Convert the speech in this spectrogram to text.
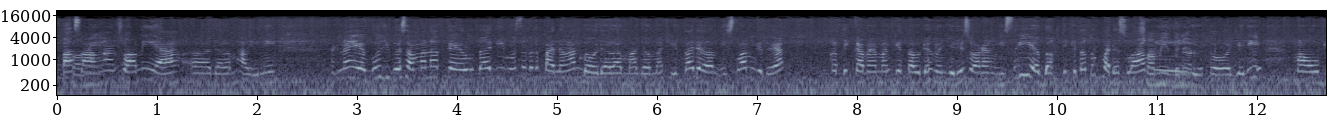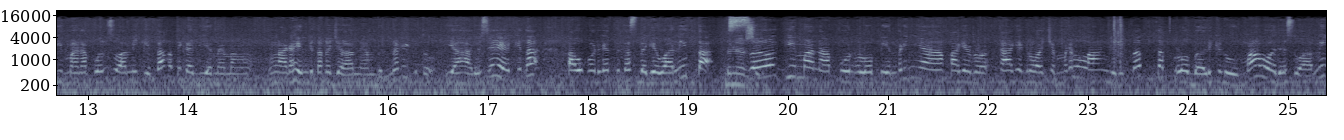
pasangan suami, ya eh, dalam hal ini. Karena ya gue juga sama nat kayak lu tadi maksudnya berpandangan bahwa dalam agama kita dalam Islam gitu ya ketika memang kita udah menjadi seorang istri ya bakti kita tuh pada suami, Suami, bener. gitu. Jadi mau gimana pun suami kita ketika dia memang ngarahin kita ke jalan yang benar gitu ya harusnya ya kita tahu kodrat kita sebagai wanita. Bener sih. segimanapun lo pinternya karir lo, karir lo cemerlang gitu tetap lo balik ke rumah lo ada suami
